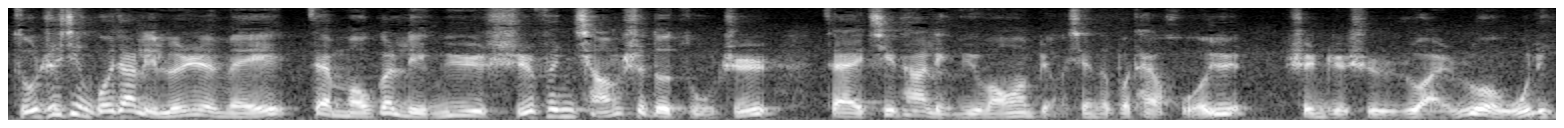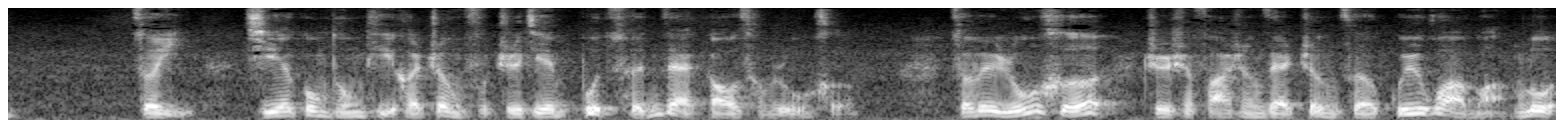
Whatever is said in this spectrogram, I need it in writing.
组织性国家理论认为，在某个领域十分强势的组织，在其他领域往往表现得不太活跃，甚至是软弱无力。所以，企业共同体和政府之间不存在高层融合。所谓融合，只是发生在政策规划网络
